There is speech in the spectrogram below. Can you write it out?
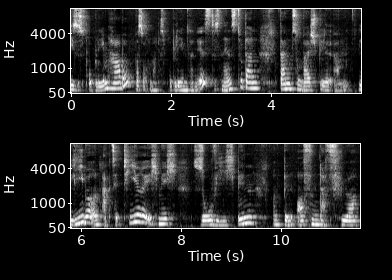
dieses Problem habe, was auch immer das Problem dann ist, das nennst du dann, dann zum Beispiel ähm, liebe und akzeptiere ich mich so, wie ich bin und bin offen dafür,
